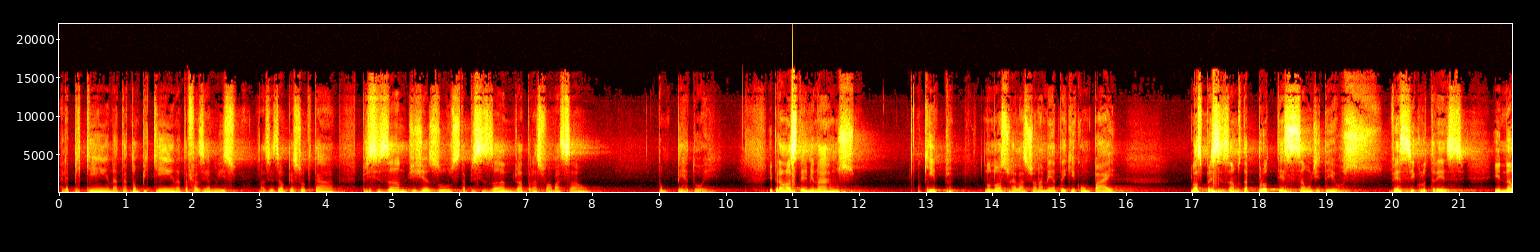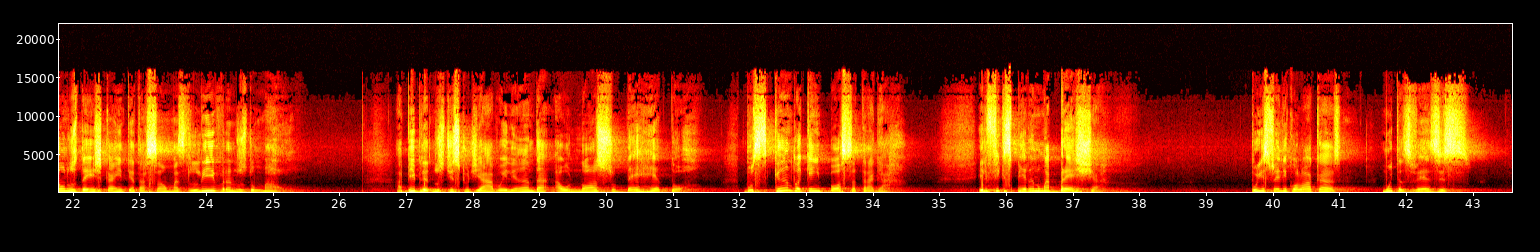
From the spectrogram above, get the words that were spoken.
Ela é pequena, está tão pequena, está fazendo isso. Às vezes é uma pessoa que está precisando de Jesus, está precisando de uma transformação. Então, perdoe. E para nós terminarmos, o quinto, no nosso relacionamento aqui com o Pai, nós precisamos da proteção de Deus versículo 13: E não nos deixe cair em tentação, mas livra-nos do mal. A Bíblia nos diz que o diabo ele anda ao nosso derredor, buscando a quem possa tragar. Ele fica esperando uma brecha. Por isso ele coloca muitas vezes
